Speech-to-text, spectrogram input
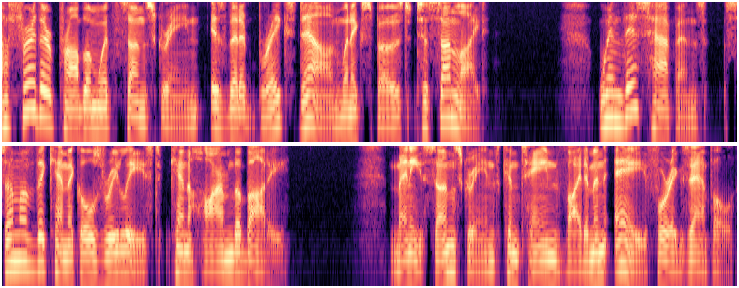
A further problem with sunscreen is that it breaks down when exposed to sunlight. When this happens, some of the chemicals released can harm the body. Many sunscreens contain vitamin A, for example,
